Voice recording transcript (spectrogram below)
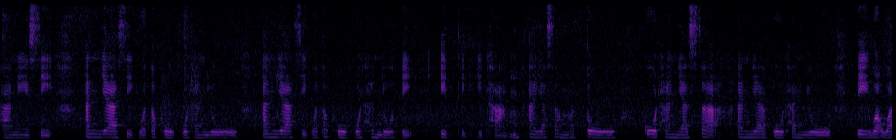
ทาเนสิ อัญญาสิวัตโปโกทัญโย อัญญาสิวัตโพโกทัญโยติ อิติอิถัง อายสัมมโต โกทัญญัสสะ อัญญาโกทัญโย ตีวะวะ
